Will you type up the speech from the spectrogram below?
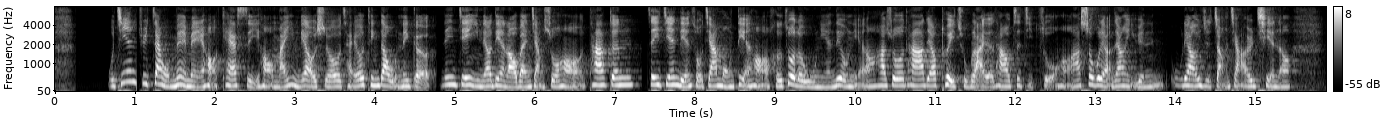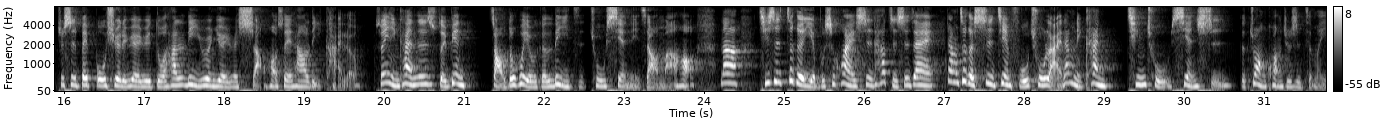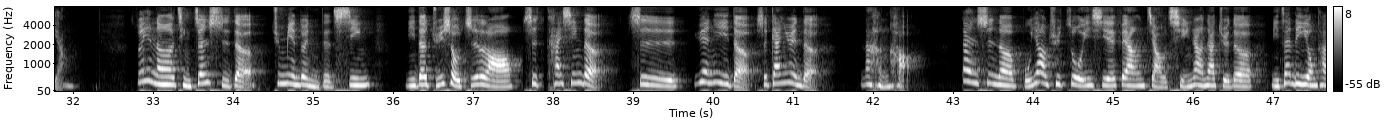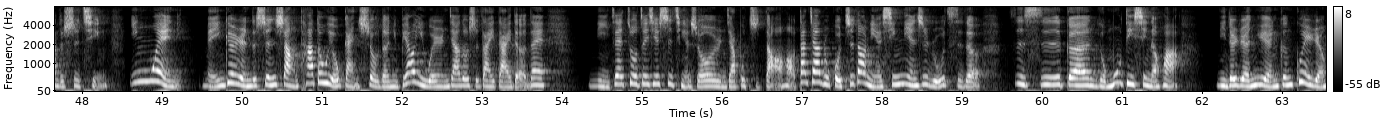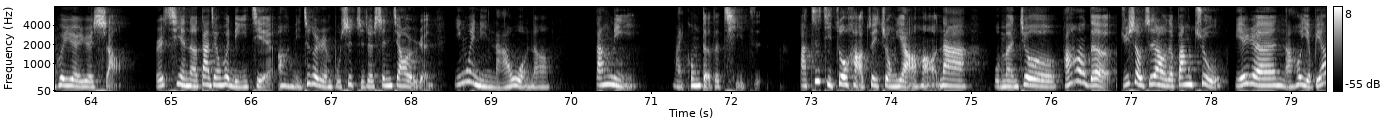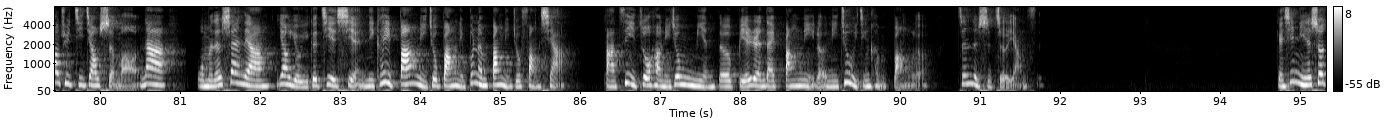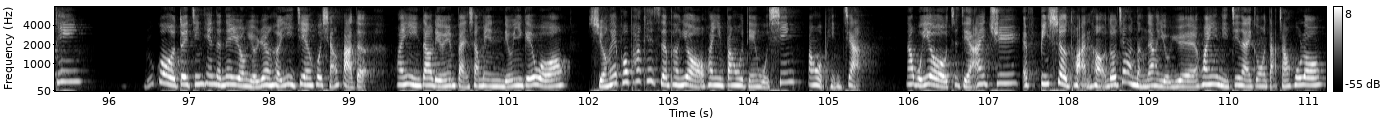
我今天去载我妹妹哈，Cassie 哈买饮料的时候，才又听到我那个那一间饮料店的老板讲说哈，他跟这一间连锁加盟店哈合作了五年六年，然后他说他要退出来了，他要自己做哈，他受不了这样原物料一直涨价，而且呢，就是被剥削的越来越多，他的利润越来越少哈，所以他要离开了。所以你看，这是随便找都会有一个例子出现，你知道吗？哈，那其实这个也不是坏事，他只是在让这个事件浮出来，让你看。清楚现实的状况就是怎么样，所以呢，请真实的去面对你的心，你的举手之劳是开心的，是愿意的，是甘愿的，那很好。但是呢，不要去做一些非常矫情，让人家觉得你在利用他的事情，因为每一个人的身上他都有感受的，你不要以为人家都是呆呆的，你在做这些事情的时候，人家不知道哈。大家如果知道你的心念是如此的自私跟有目的性的话，你的人缘跟贵人会越来越少，而且呢，大家会理解啊，你这个人不是值得深交的人，因为你拿我呢当你买功德的棋子，把自己做好最重要哈。那我们就好好的举手之劳的帮助别人，然后也不要去计较什么。那。我们的善良要有一个界限，你可以帮你就帮，你不能帮你就放下，把自己做好，你就免得别人来帮你了，你就已经很棒了，真的是这样子。感谢你的收听，如果对今天的内容有任何意见或想法的，欢迎到留言板上面留言给我哦。使用 Apple Podcast 的朋友，欢迎帮我点五星，帮我评价。那我有自己的 igfb 社团哈都叫能量有约欢迎你进来跟我打招呼喽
